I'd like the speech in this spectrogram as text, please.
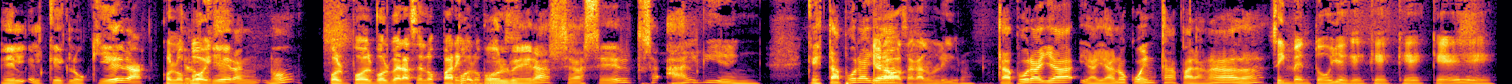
el, que lo quiera, con los que boys. lo quieran, ¿no? Por poder volver a hacer los paris con los Volver a ser alguien que está por allá. Y ahora va a sacar un libro. Está por allá y allá no cuenta para nada. Se inventó, oye, qué, qué, qué, qué,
